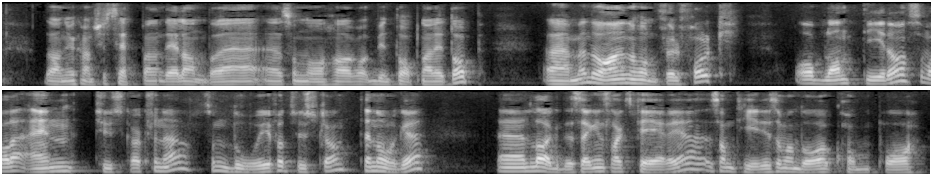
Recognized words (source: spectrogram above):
Det har en kanskje sett på en del andre uh, som nå har begynt å åpne litt opp. Uh, men det var en håndfull folk og blant de da, så var det en tysk aksjonær som dro fra Tyskland til Norge. Eh, lagde seg en slags ferie, samtidig som han da kom på eh,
